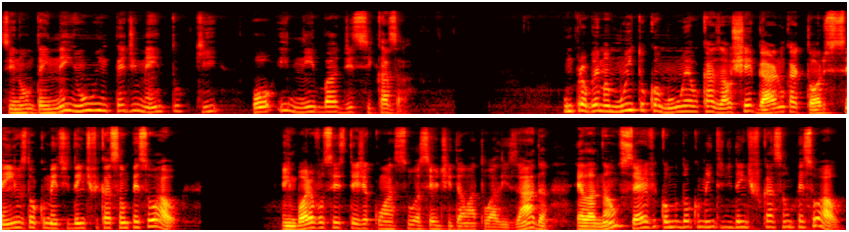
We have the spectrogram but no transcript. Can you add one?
se não tem nenhum impedimento que o iniba de se casar. Um problema muito comum é o casal chegar no cartório sem os documentos de identificação pessoal. Embora você esteja com a sua certidão atualizada, ela não serve como documento de identificação pessoal,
